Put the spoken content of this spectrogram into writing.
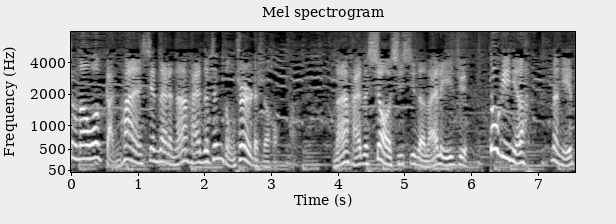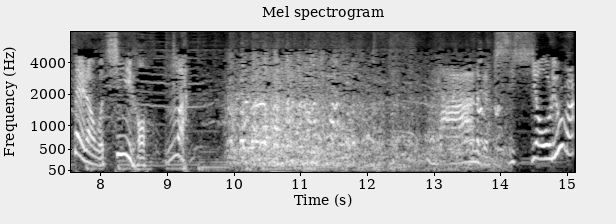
正当我感叹现在的男孩子真懂事的时候，男孩子笑嘻嘻的来了一句：“都给你了，那你再让我亲一口。”妈，妈小小流氓！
